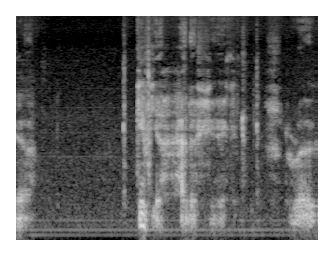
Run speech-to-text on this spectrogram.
yeah. Give your head a shake. True.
